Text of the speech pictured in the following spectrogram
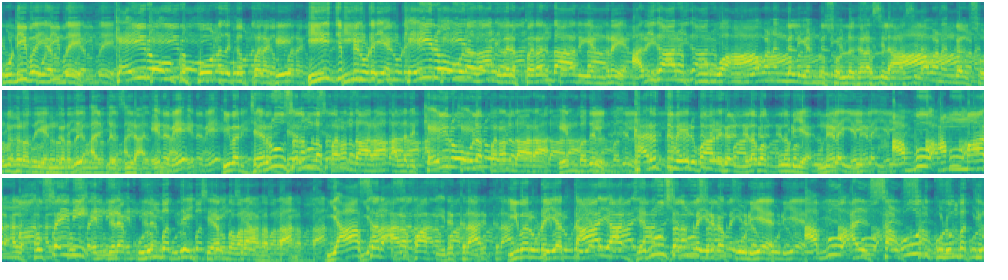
குடிபெயர்ந்து கெய்ரோவுக்கு போனதுக்கு பிறகு ஈஜிப்தினுடைய கெய்ரோவுல தான் இவர் பிறந்தார் என்று அதிகாரப்பூர்வ ஆவணங்கள் என்று சொல்லுகிற சில ஆவணங்கள் சொல்கிறது என்கிறது அல் ஜசீரா. எனவே இவர் ஜெருசலம்ல பிறந்தாரா அல்லது கெய்ரோவுல பிறந்தாரா என்பதில் கருத்து வேறுபாடுகள் நிலவக்கூடிய நிலையில் அபு அம்மார் அல் ஹுசைனி என்கிற குடும்பத்தை சேர்ந்தவராகத்தான் யாசர் அரபாத் இருக்கிறார். இவருடைய தாயார் ஜெருசலம்ல இருக்கக்கூடிய அபு அல் சவுத் குடும்பத்தினுடைய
